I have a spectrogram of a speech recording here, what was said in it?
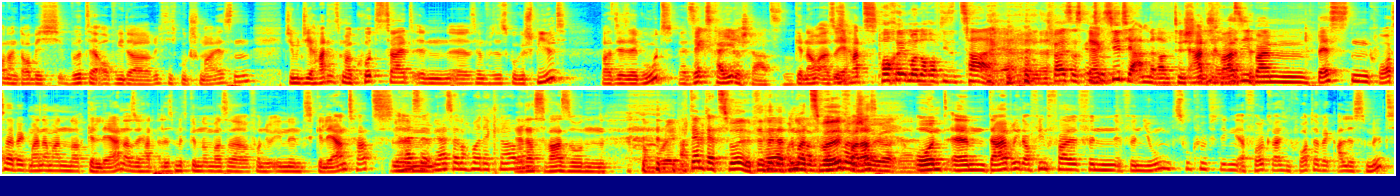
Und dann glaube ich, wird er auch wieder richtig gut schmeißen. Jimmy G hat jetzt mal Kurzzeit in äh, San Francisco gespielt, war sehr, sehr gut. Sechs Karrierestarts. Ne? Genau, also er hat poche immer noch auf diese Zahl. Ja? Ich weiß, das interessiert hier andere am Tisch Er hat nicht. quasi beim besten Quarterback meiner Meinung nach gelernt. Also er hat alles mitgenommen, was er von New England gelernt hat. Wie heißt, Ähm, der, wie heißt der nochmal, der Knabe? ja, das war so ein. Ach, der mit der 12. Der Ja, ja, von Nummer dem- 12 von dem war das. ich gehört, ja. Und ähm, da bringt auf jeden Fall für einen, für einen jungen, zukünftigen, erfolgreichen Quarterback alles mit.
